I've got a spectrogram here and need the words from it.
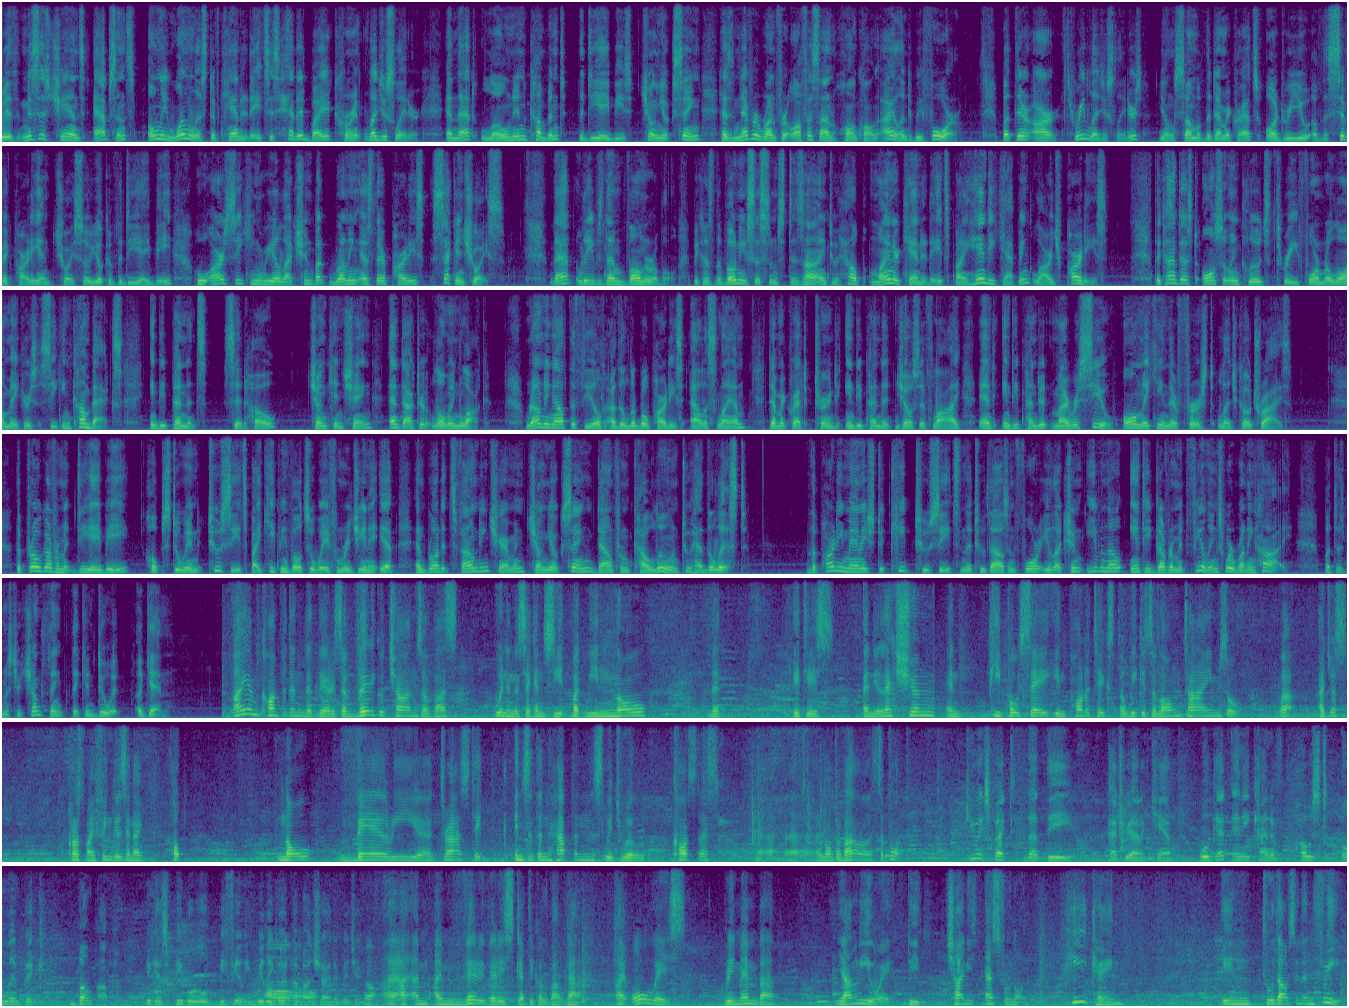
With Mrs. Chan's absence, only one list of candidates is headed by a current legislator, and that lone incumbent, the DAB's Tsang Yok Sing, has never run for office on Hong Kong Island before. But there are three legislators, Yeung Sum of the Democrats, Audrey Eu of the Civic Party, and Choy So Yuk of the DAB, who are seeking re election but running as their party's second choice. That leaves them vulnerable because the voting system's designed to help minor candidates by handicapping large parties. The contest also includes three former lawmakers seeking comebacks independents Cyd Ho, Chung Kin Shing, and Dr. Lo Wing Lok. Rounding out the field are the Liberal Party's Alice Lam, Democrat turned independent Joseph Lai, and independent Myra Siu, all making their first LegCo tries. The pro government DAB hopes to win two seats by keeping votes away from Regina Ip and brought its founding chairman, Tsang Yok Sing, down from Kowloon to head the list. The party managed to keep two seats in the 2004 election, even though anti government feelings were running high. But does Mr. Tsang think they can do it again? I am confident that there is a very good chance of us winning the second seat, but we know that it is an election and people say in politics a week is a long time. So, well, I just cross my fingers and I hope no very uh, drastic incident happens which will cost us uh, uh, a lot of our support. Do you expect that the patriotic camp will get any kind of post Olympic bump up because people will be feeling really oh, good about China Beijing? No, I, I'm, I'm very, very skeptical about that. I always remember Yang Liwei, the Chinese astronaut. He came in 2003,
